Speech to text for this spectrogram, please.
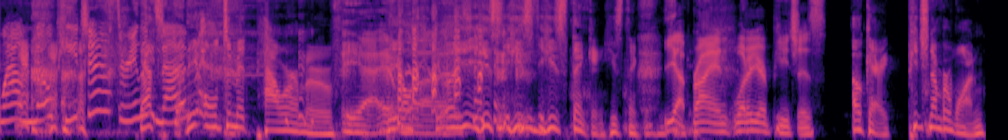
Wow, no peaches? Really? That's None? the ultimate power move. Yeah, it was. Uh, he- he's he's he's thinking. He's thinking. He's yeah, thinking. Brian, what are your peaches? Okay, peach number one.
